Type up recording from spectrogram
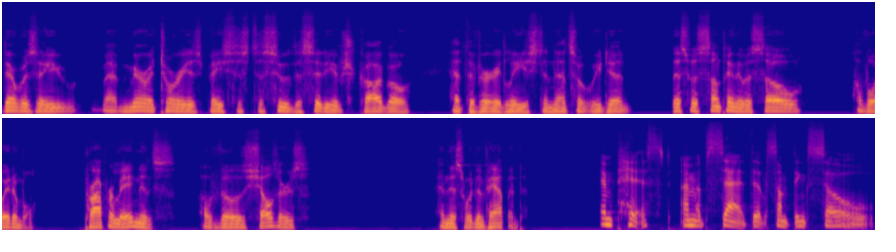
There was a, a meritorious basis to sue the city of Chicago at the very least. And that's what we did. This was something that was so avoidable. Proper maintenance of those shelters, and this wouldn't have happened. I'm pissed. I'm upset that something so,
